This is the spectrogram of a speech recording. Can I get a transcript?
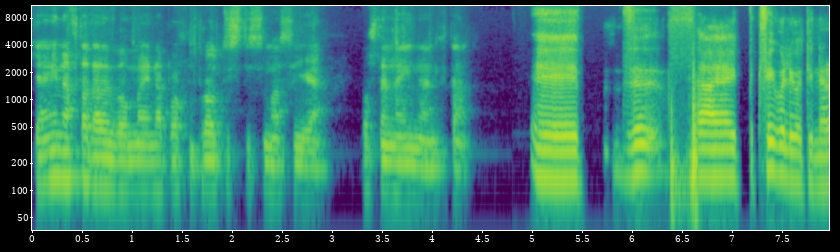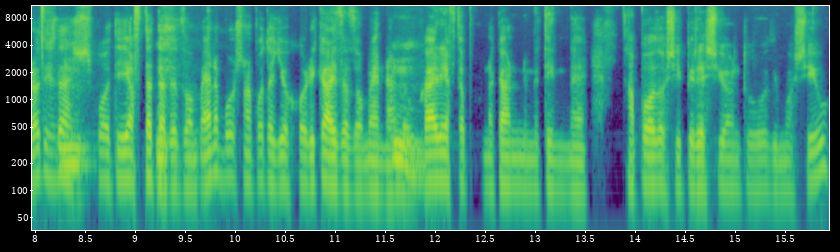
Ποια είναι αυτά τα δεδομένα που έχουν πρώτη στη σημασία ώστε να είναι ανοιχτά; Ε, θα εκφύγω λίγο την ερώτηση. Θα σας πω ότι αυτά τα δεδομένα, μπορούσα να πω τα γεωχωρικά δεδομένα, mm. λόγω χάρη αυτά που έχουν να κάνουν με την ε, απόδοση υπηρεσιών του δημοσίου.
